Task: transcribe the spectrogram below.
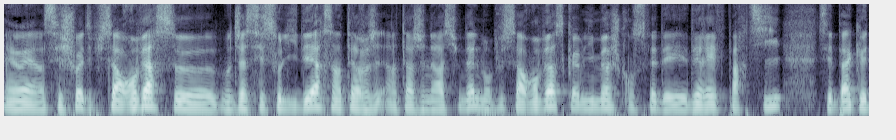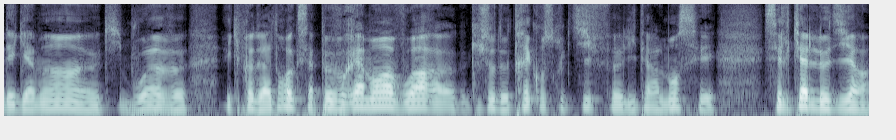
Et ouais, hein, c'est chouette. Et puis ça renverse. bon, déjà, c'est solidaire, c'est intergé- intergénérationnel, mais en plus, ça renverse quand même l'image qu'on se fait des, des rave parties. C'est pas que des gamins euh, qui boivent et qui prennent de la drogue. Ça peut vraiment avoir euh, quelque chose de très constructif, euh, littéralement. C'est c'est le cas de le dire.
